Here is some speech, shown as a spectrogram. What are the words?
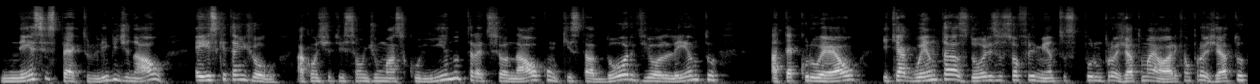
Nesse espectro libidinal, é isso que está em jogo. A constituição de um masculino tradicional, conquistador, violento, até cruel e que aguenta as dores e os sofrimentos por um projeto maior, que é um projeto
